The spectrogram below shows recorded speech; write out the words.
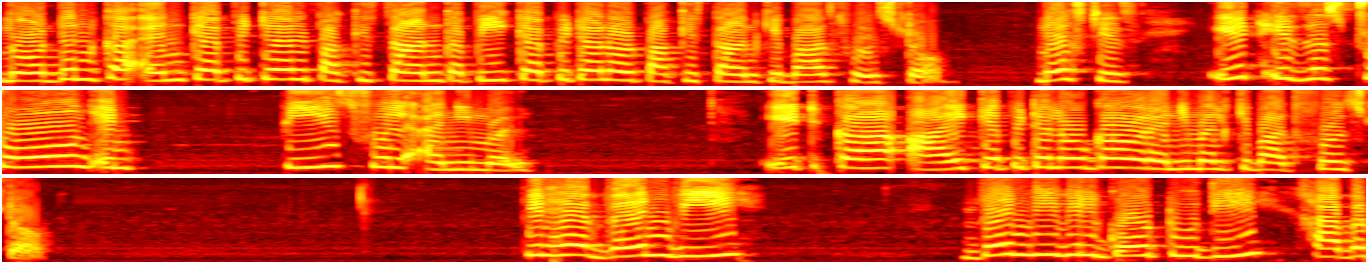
नॉर्दर्न का एन कैपिटल, पाकिस्तान का पी कैपिटल और पाकिस्तान के बाद full stop next is it is a strong and peaceful animal it का आई कैपिटल होगा और एनिमल के बाद फुल स्टॉप फिर है when we when we will go to the Khyber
